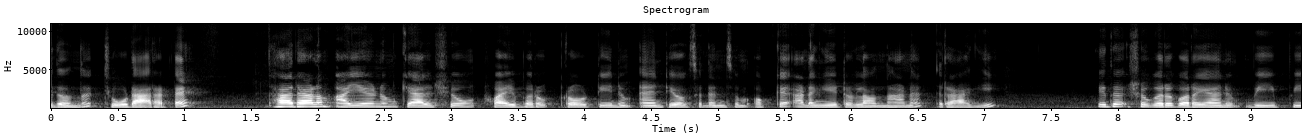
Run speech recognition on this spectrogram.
ഇതൊന്ന് ചൂടാറട്ടെ. ധാരാളം അയേണും കാൽഷ്യവും ഫൈബറും പ്രോട്ടീനും ആന്റി ഓക്സിഡൻസും ഒക്കെ അടങ്ങിയിട്ടുള്ള ഒന്നാണ് റാഗി. ഇത് ഷുഗർ കുറയാനും ബി പി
